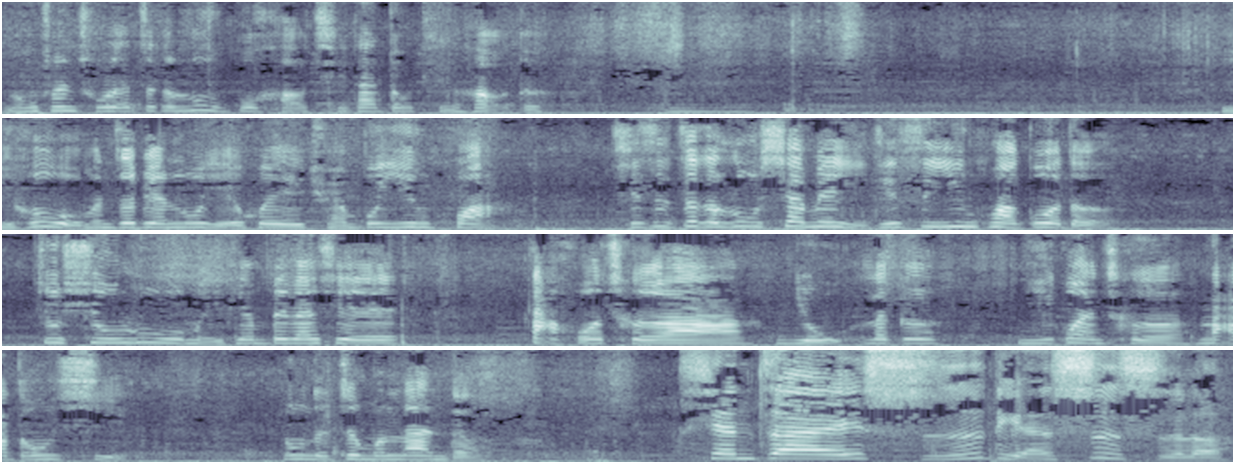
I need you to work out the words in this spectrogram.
农村除了这个路不好，其他都挺好的。嗯。以后我们这边路也会全部硬化。其实这个路下面已经是硬化过的，就修路，每天被那些大货车啊、油那个泥罐车拉东西，弄得这么烂的。现在十点四十了，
